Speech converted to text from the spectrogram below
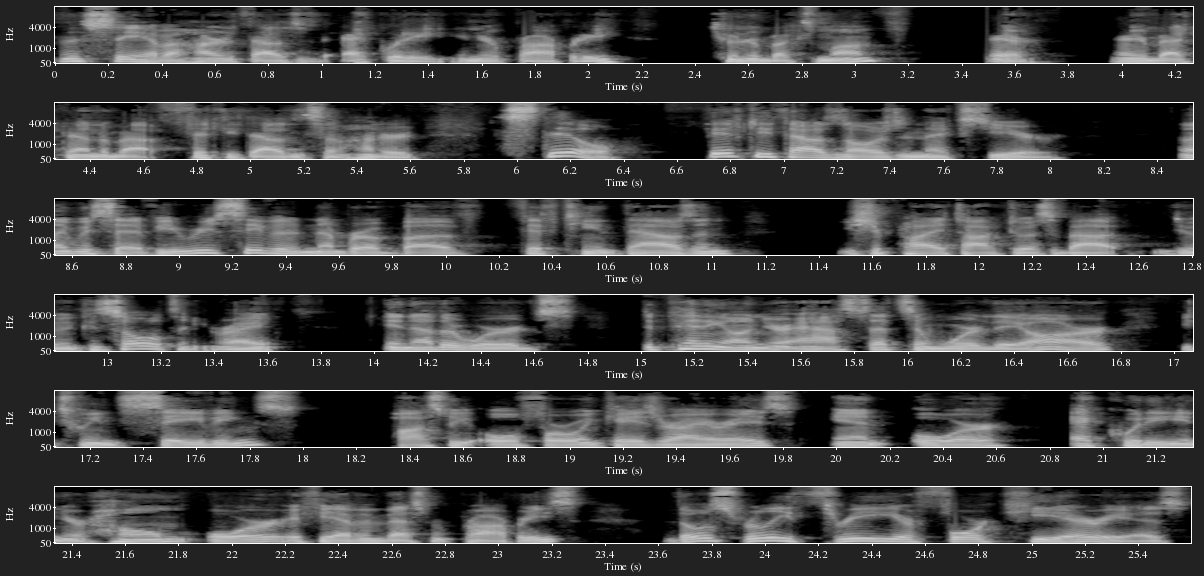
Let's say you have 100,000 of equity in your property, 200 bucks a month. There. Now you're back down to about 50,700. Still $50,000 in next year. And like we said, if you receive a number above 15,000, you should probably talk to us about doing consulting, right? In other words, depending on your assets and where they are between savings, possibly old 401ks or IRAs and or equity in your home, or if you have investment properties, those really three or four key areas,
